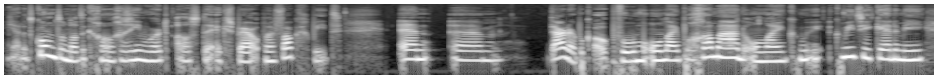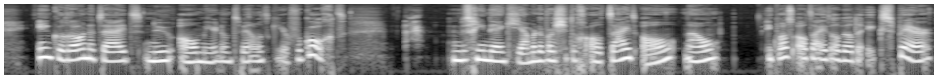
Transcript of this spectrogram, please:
ja, dat komt omdat ik gewoon gezien word als de expert op mijn vakgebied. En um, daardoor heb ik ook bijvoorbeeld mijn online programma, de Online Community Academy, in coronatijd nu al meer dan 200 keer verkocht. Misschien denk je, ja, maar dat was je toch altijd al? Nou, ik was altijd al wel de expert,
